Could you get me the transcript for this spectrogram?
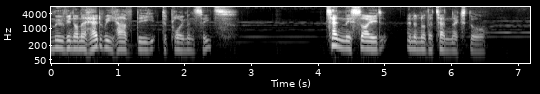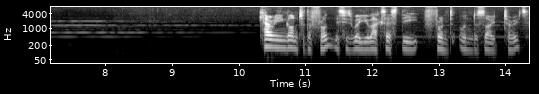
Moving on ahead, we have the deployment seats. 10 this side and another 10 next door. Carrying on to the front, this is where you access the front underside turret.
